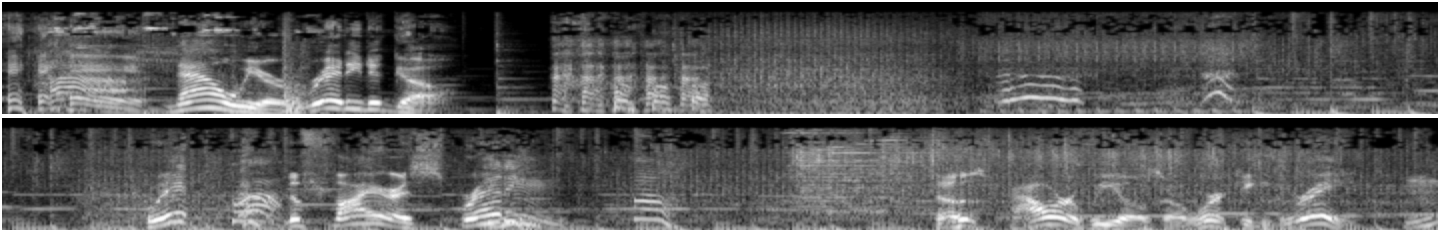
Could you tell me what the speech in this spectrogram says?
Hey! Now we are ready to go. Quick, the fire is spreading. Hmm. Those power wheels are working great. Hmm.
